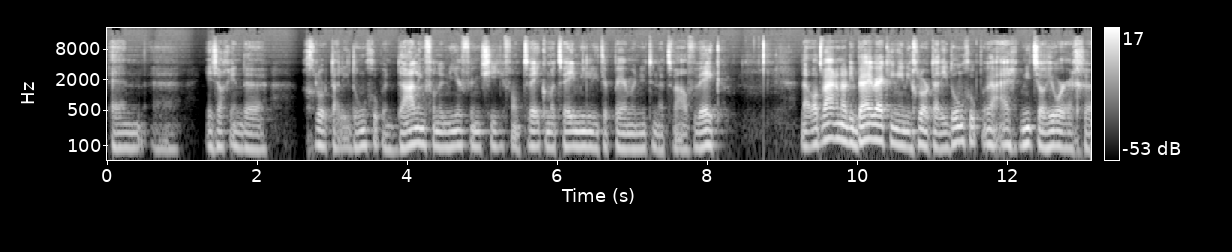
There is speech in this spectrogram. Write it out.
En uh, je zag in de chlortalidongroep een daling van de nierfunctie van 2,2 milliliter per minuut na 12 weken. Nou, wat waren nou die bijwerkingen in die chlortalidongroep? Ja, eigenlijk niet zo heel erg uh,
